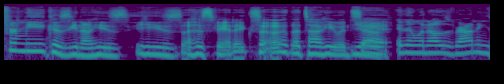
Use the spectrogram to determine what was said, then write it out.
for me," because you know he's he's a Hispanic, so that's how he would say Yeah. it. And then when I was rounding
